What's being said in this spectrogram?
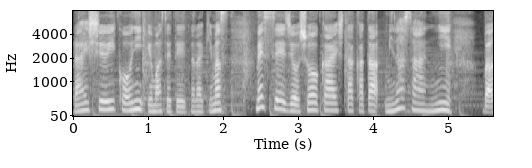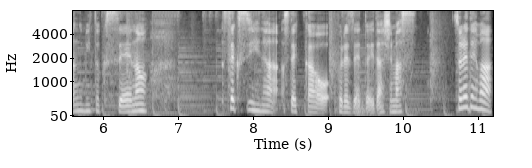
来週以降に読ませていただきます。メッセージを紹介した方皆さんに番組特製のセクシーなステッカーをプレゼントいたします。それでは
